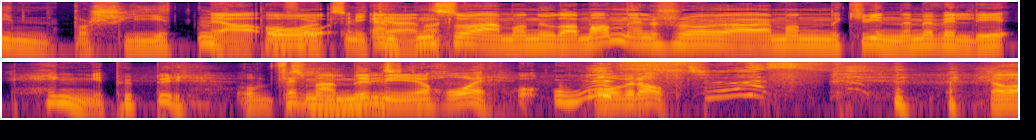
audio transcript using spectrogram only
innpåsliten Ja, på folk som ikke er naken. enten så er man jo da mann, eller så er man kvinne med veldig hengepupper. Og veldig mye hår overalt. Ja da,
